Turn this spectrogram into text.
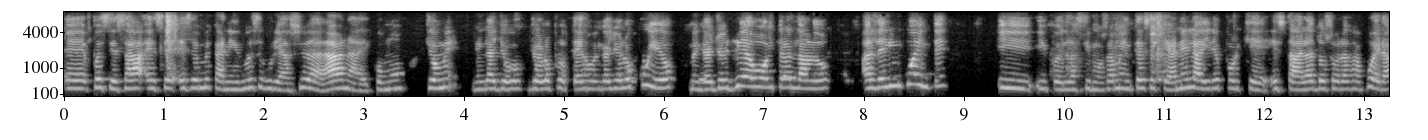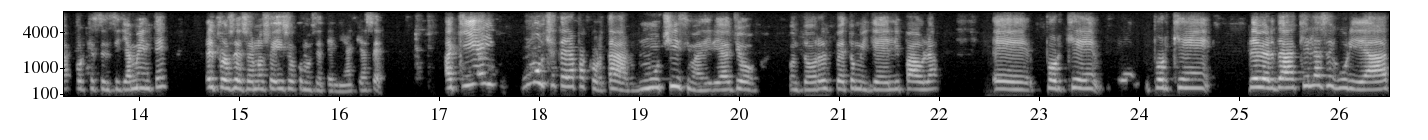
eh, pues esa, ese, ese mecanismo de seguridad ciudadana, de cómo yo me, venga, yo, yo lo protejo, venga, yo lo cuido, venga, yo llevo y traslado al delincuente y, pues lastimosamente se queda en el aire porque está a las dos horas afuera, porque sencillamente el proceso no se hizo como se tenía que hacer. Aquí hay mucha tela para cortar, muchísima, diría yo, con todo respeto, Miguel y Paula, eh, porque, porque de verdad que la seguridad,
